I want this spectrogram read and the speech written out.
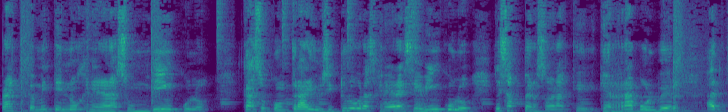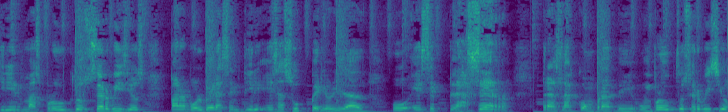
prácticamente no generarás un vínculo. Caso contrario, si tú logras generar ese vínculo, esa persona que querrá volver a adquirir más productos o servicios para volver a sentir esa superioridad o ese placer tras la compra de un producto o servicio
